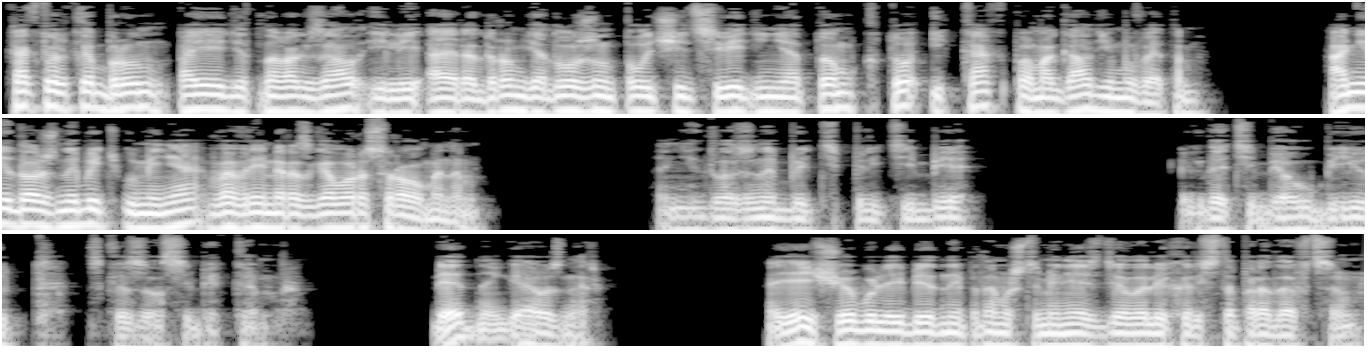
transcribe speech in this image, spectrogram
Как только Брун поедет на вокзал или аэродром, я должен получить сведения о том, кто и как помогал ему в этом. Они должны быть у меня во время разговора с Роуманом. — Они должны быть при тебе, когда тебя убьют, — сказал себе Кэмп. — Бедный Гаузнер. А я еще более бедный, потому что меня сделали христопродавцем.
